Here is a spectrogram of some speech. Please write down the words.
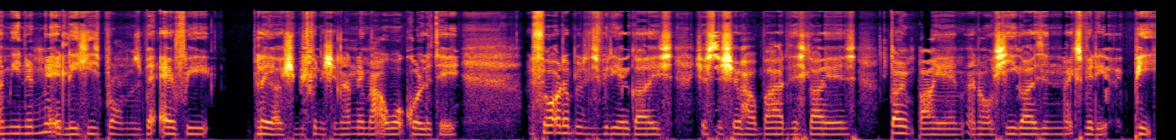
I mean, admittedly, he's bronze, but every player should be finishing that, no matter what quality. I thought I'd upload this video, guys, just to show how bad this guy is. Don't buy him, and I'll see you guys in the next video. Peace.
